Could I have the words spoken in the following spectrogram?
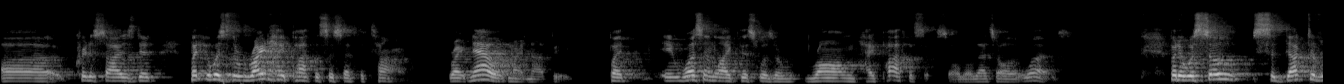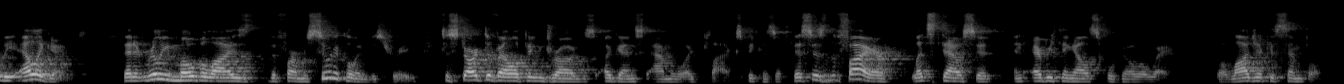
uh, criticized it, but it was the right hypothesis at the time. Right now, it might not be, but it wasn't like this was a wrong hypothesis, although that's all it was. But it was so seductively elegant that it really mobilized the pharmaceutical industry to start developing drugs against amyloid plaques. Because if this is the fire, let's douse it and everything else will go away. The logic is simple.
